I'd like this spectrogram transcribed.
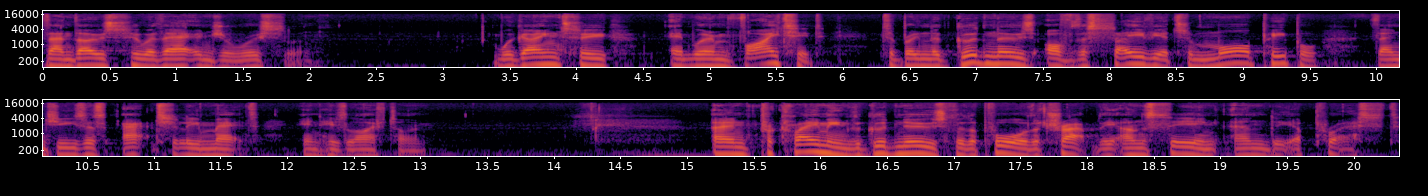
than those who were there in Jerusalem. We're going to, we're invited to bring the good news of the Savior to more people than Jesus actually met in his lifetime. And proclaiming the good news for the poor, the trapped, the unseeing, and the oppressed.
